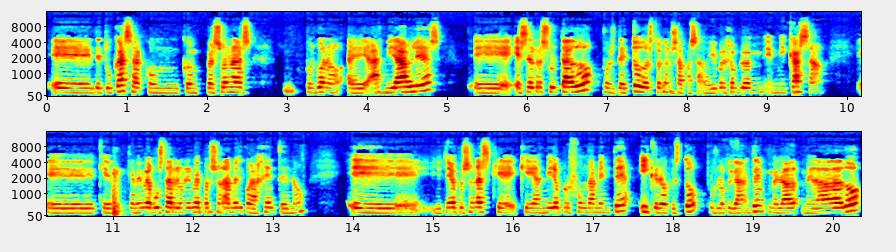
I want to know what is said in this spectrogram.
eh, de tu casa con, con, personas pues bueno, eh, admirables, eh, es el resultado pues, de todo esto que nos ha pasado. Yo, por ejemplo, en, mi casa, que, a mí me gusta reunirme personalmente con la gente, ¿no? yo tengo personas que, que, admiro profundamente y creo que esto, pues lógicamente, me lo ha, me lo ha dado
